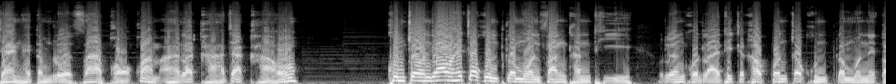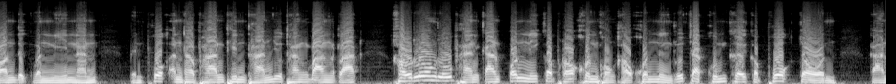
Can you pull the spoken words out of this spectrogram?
แจ้งให้ตำรวจทราบขอความอารักขาจากเขา คุณโจรเล่าให้เจ้าคุณประมวลฟังทันที เรื่องคนร้ายที่จะเข้าป้นเจ้าคุณประมวลในตอนดึกวันนี้นั้น เป็นพวกอันธพาลทินฐานอยู่ทางบางรัก เขาล่วงรู้แผนการป้นนี้ก็เพราะคนของเขาคนหนึ่งรู้จักคุ้นเคยกับพวกโจรการ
